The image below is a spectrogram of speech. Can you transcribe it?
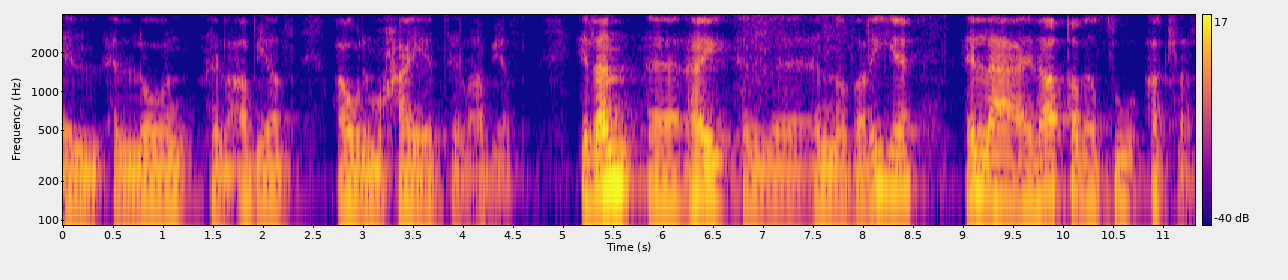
اللون الأبيض أو المحايد الأبيض. إذا هاي النظرية إلها علاقة بالضوء أكثر.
